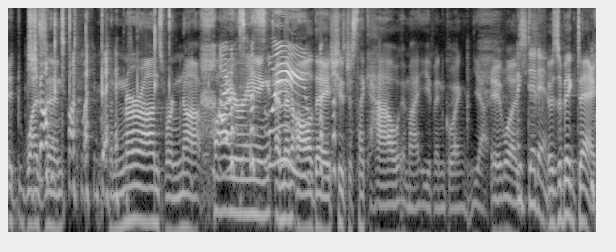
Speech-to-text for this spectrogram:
it wasn't. on my bed. the neurons were not was firing and then all day she's just like how am i even going yeah it was I didn't. it was a big day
